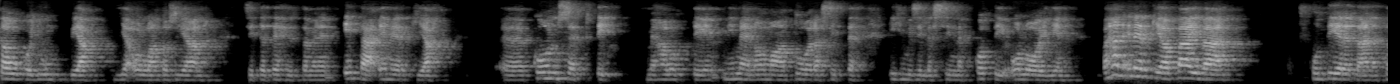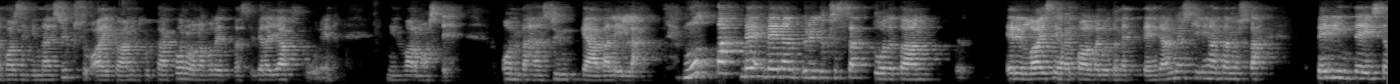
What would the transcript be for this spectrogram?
taukojumppia ja ollaan tosiaan sitten tehty tämmöinen etäenergia-konsepti. Me haluttiin nimenomaan tuoda sitten ihmisille sinne kotioloihin vähän energiaa päivään, kun tiedetään, että varsinkin näin syksyaikaan, nyt kun tämä korona valitettavasti vielä jatkuu, niin, niin varmasti on vähän synkkää välillä. Mutta me meidän yrityksessä tuotetaan erilaisia palveluita. Me tehdään myöskin ihan tämmöistä perinteistä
